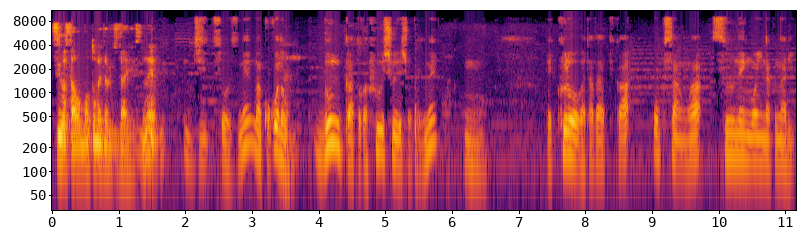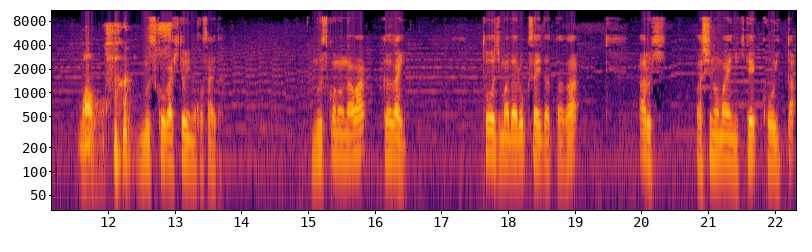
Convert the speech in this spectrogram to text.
強さを求めてる時代ですね。よね。じそうですね。まあ、ここの文化とか風習でしょうけどね。うん。で苦労がたたってか、奥さんは数年後に亡くなり、わお。息子が一人残された。息子の名はガガイ。当時まだ6歳だったが、ある日、わしの前に来てこう言った。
